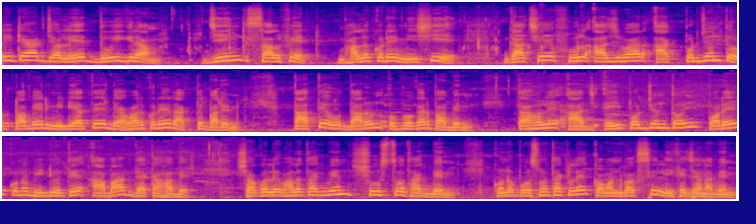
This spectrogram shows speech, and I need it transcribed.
লিটার জলে দুই গ্রাম জিঙ্ক সালফেট ভালো করে মিশিয়ে গাছে ফুল আসবার আগ পর্যন্ত টবের মিডিয়াতে ব্যবহার করে রাখতে পারেন। তাতেও দারুণ উপকার পাবেন। তাহলে আজ এই পর্যন্তই। পরে কোনো ভিডিওতে আবার দেখা হবে। সকলে ভালো থাকবেন, সুস্থ থাকবেন। কোনো প্রশ্ন থাকলে কমেন্ট বক্সে লিখে জানাবেন।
